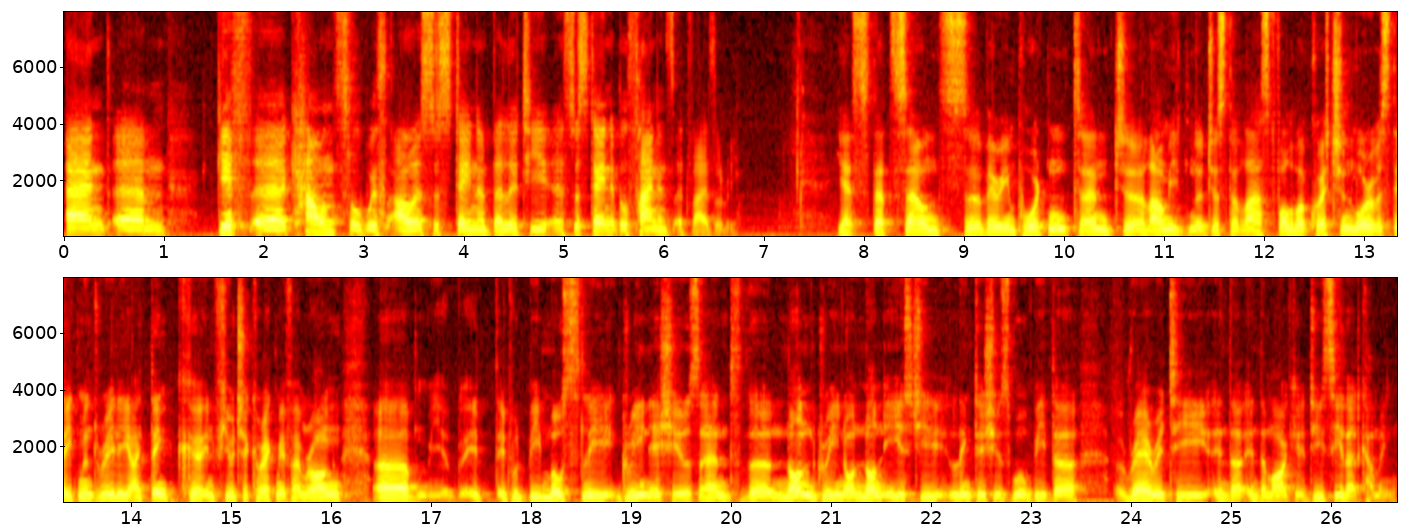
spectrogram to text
and um, give uh, counsel with our sustainability, uh, sustainable finance advisory. Yes, that sounds uh, very important. And uh, allow me uh, just a last follow-up question, more of a statement, really. I think uh, in future, correct me if I'm wrong, um, it, it would be mostly green issues, and the non-green or non-ESG linked issues will be the rarity in the in the market. Do you see that coming?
